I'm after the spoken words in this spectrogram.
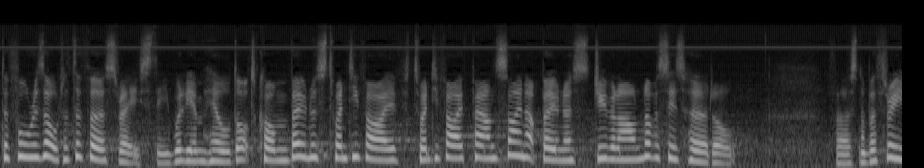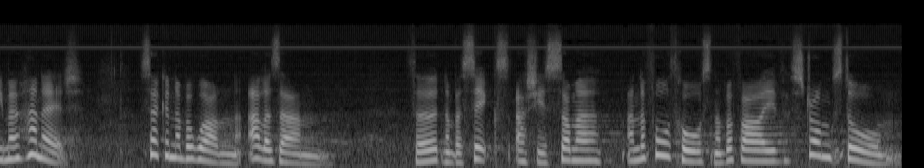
The full result of the first race, the WilliamHill.com bonus 25, £25 sign-up bonus, juvenile novices hurdle. First, number three, Mohanad. Second, number one, Alazan. Third, number six, Ashes Summer. And the fourth horse, number five, Strong Storm.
